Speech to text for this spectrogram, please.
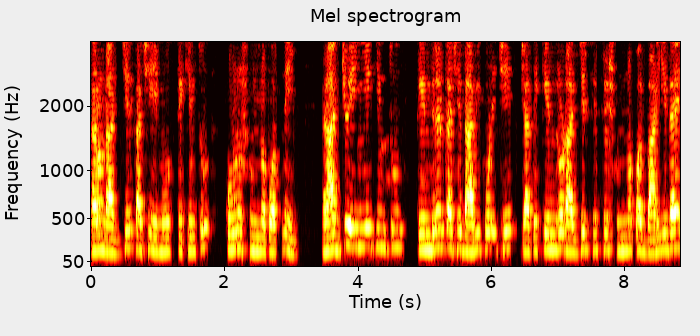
কারণ রাজ্যের কাছে এই মুহূর্তে কিন্তু কোনো শূন্যপথ নেই। রাজ্য এই নিয়ে কিন্তু কেন্দ্রের কাছে দাবি করেছে, যাতে কেন্দ্র রাজ্যের ক্ষেত্রে শূন্যপদ বাড়িয়ে দেয়,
